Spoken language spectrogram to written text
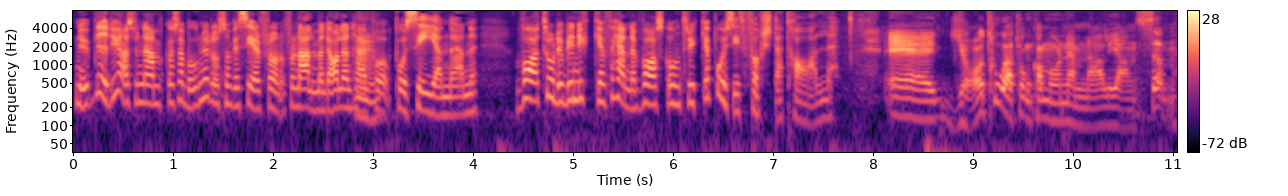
Nu blir det ju alltså Namco Sabuni då som vi ser från, från Almedalen här mm. på, på scenen. Vad tror du blir nyckeln för henne? Vad ska hon trycka på i sitt första tal? Eh, jag tror att hon kommer att nämna Alliansen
